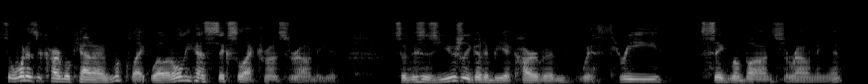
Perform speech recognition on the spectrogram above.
So what does a carbocation look like? Well, it only has six electrons surrounding it. So this is usually going to be a carbon with three sigma bonds surrounding it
